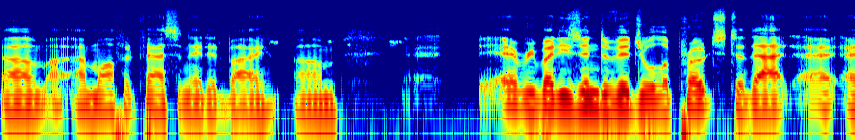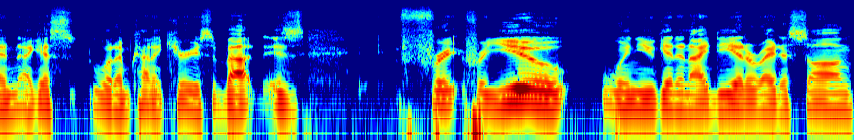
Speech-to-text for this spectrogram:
Um, I, I'm often fascinated by um, everybody's individual approach to that, and I guess what I'm kind of curious about is for for you when you get an idea to write a song.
